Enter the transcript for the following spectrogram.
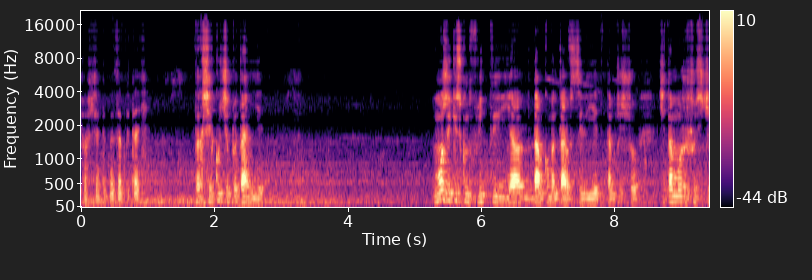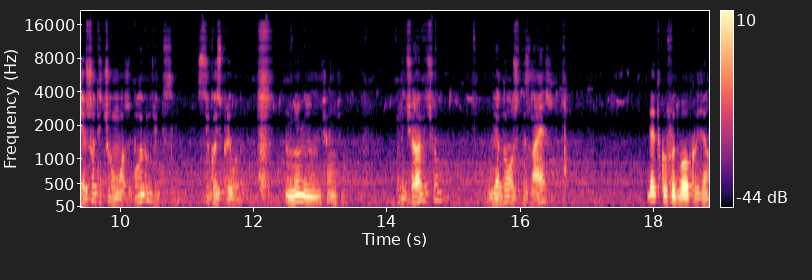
Що ще тебе запитати? Так ще куча питань є. Може якісь конфлікти, я дам коментар в селі, там чи що. Чи там може щось ще. Що ти чув може? Були конфлікти в селі? З якоїсь приводу? Ні, ні, нічого, нічого. Нічого не чув? Я думав, що ти знаєш. Де таку футболку взяв?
